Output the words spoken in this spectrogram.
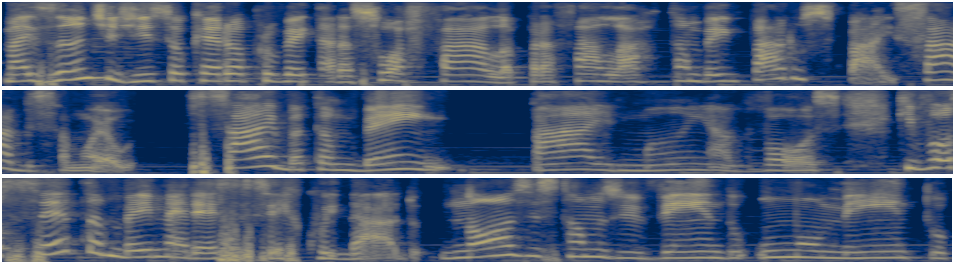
Mas antes disso, eu quero aproveitar a sua fala para falar também para os pais, sabe, Samuel? Saiba também pai, mãe, avós, que você também merece ser cuidado. Nós estamos vivendo um momento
